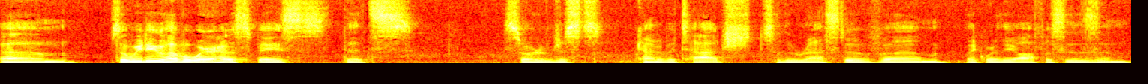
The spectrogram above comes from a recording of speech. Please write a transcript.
Um, so we do have a warehouse space that's sort of just kind of attached to the rest of um, like where the office is and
